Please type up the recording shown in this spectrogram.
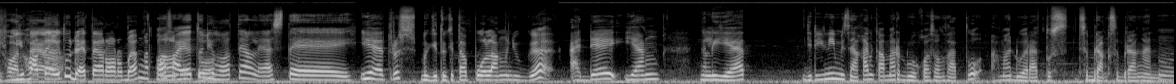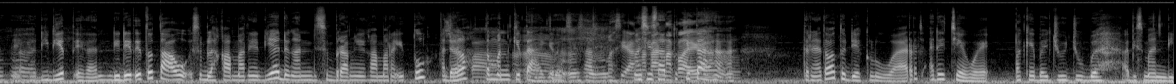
di hotel, hotel. itu udah teror banget Oh Faya itu. tuh di hotel ya, stay. Iya, terus begitu kita pulang juga ada yang ngeliat jadi ini misalkan kamar 201 sama 200 seberang-seberangan. Eh, Didit ya kan. Didit itu tahu sebelah kamarnya dia dengan di seberangnya kamar itu adalah teman kita Ah, gitu. masih satu- masih Masih anak-anak satu lah kita. ya. Ternyata waktu dia keluar ada cewek pakai baju jubah habis mandi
